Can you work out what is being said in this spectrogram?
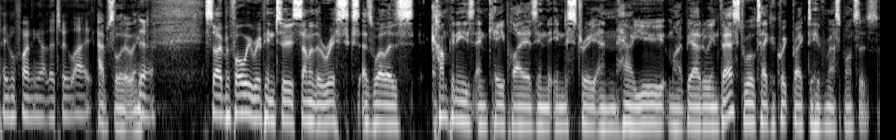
people finding out they're too late. Absolutely. Yeah. So before we rip into some of the risks as well as companies and key players in the industry and how you might be able to invest, we'll take a quick break to hear from our sponsors.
